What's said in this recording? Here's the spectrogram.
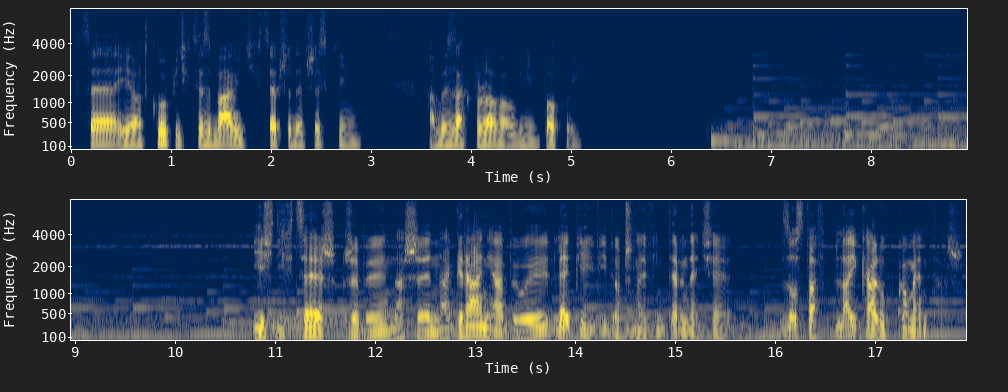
chce je odkupić, chce zbawić, chce przede wszystkim, aby zakrólował w nim pokój. Jeśli chcesz, żeby nasze nagrania były lepiej widoczne w internecie, zostaw lajka lub komentarz.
